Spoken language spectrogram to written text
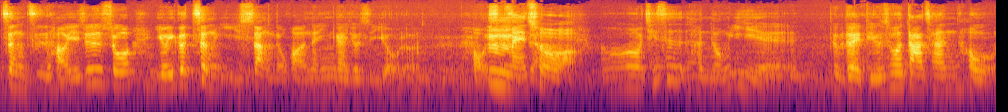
正字号，也就是说有一个正以上的话，那应该就是有了。哦，嗯，没错。哦，其实很容易耶，对不对？比如说大餐后。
